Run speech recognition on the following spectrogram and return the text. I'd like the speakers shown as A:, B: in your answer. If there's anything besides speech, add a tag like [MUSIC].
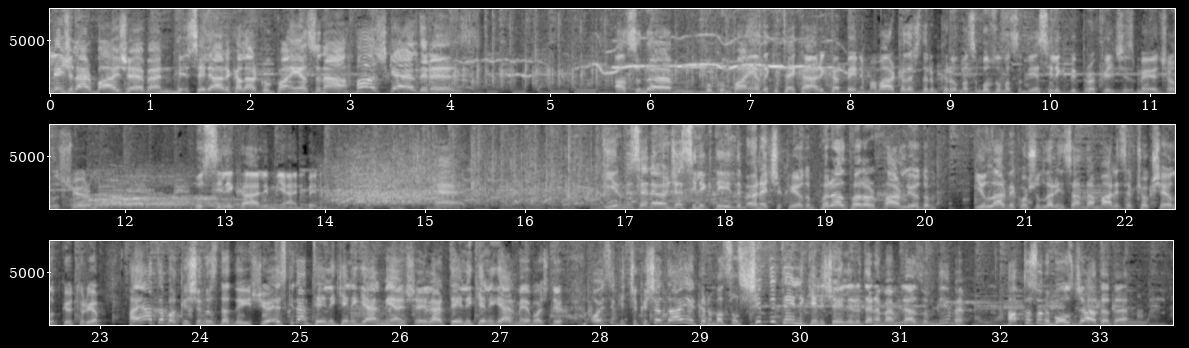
A: dinleyiciler Bay J ben. Hisseli Harikalar Kumpanyası'na hoş geldiniz. Aslında bu kumpanyadaki tek harika benim ama arkadaşlarım kırılmasın bozulmasın diye silik bir profil çizmeye çalışıyorum. Bu silik halim yani benim. Evet. 20 sene önce silik değildim. Öne çıkıyordum. Pırıl pırıl parlıyordum. Yıllar ve koşullar insandan maalesef çok şey alıp götürüyor. Hayata bakışınız da değişiyor. Eskiden tehlikeli gelmeyen şeyler tehlikeli gelmeye başlıyor. Oysa ki çıkışa daha yakınım. Asıl şimdi tehlikeli şeyleri denemem lazım değil mi? Hafta sonu Bozcaada'da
